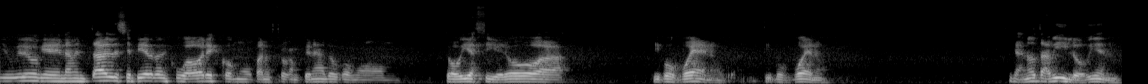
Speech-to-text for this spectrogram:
Yo creo que lamentable se pierdan jugadores como para nuestro campeonato, como Tobias Figueroa, tipos buenos, tipos buenos. Ganó Tabilo, bien.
